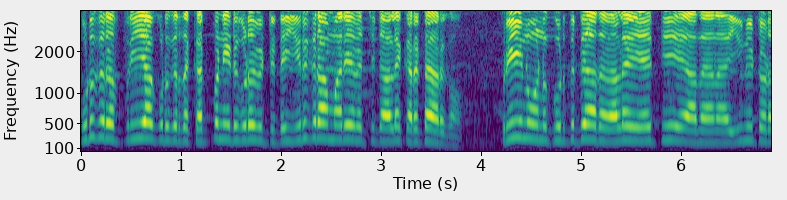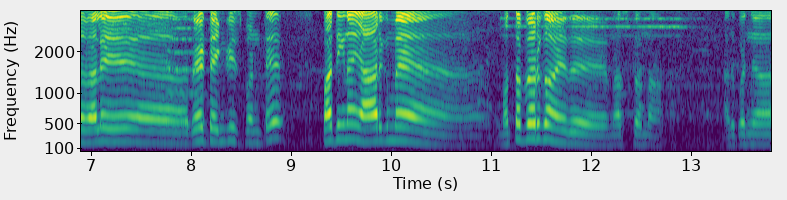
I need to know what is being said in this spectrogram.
கொடுக்குற ஃப்ரீயாக கொடுக்குறத கட் பண்ணிட்டு கூட விட்டுட்டு இருக்கிற மாதிரியே வச்சுட்டாலே கரெக்டாக இருக்கும். ஃப்ரீன்னு ஒன்று கொடுத்துட்டு அதை விலையை ஏற்றி அந்த யூனிட்டோட விலையை ரேட்டை இன்க்ரீஸ் பண்ணிட்டு பார்த்தீங்கன்னா யாருக்குமே மொத்த பேருக்கும் இது நஷ்டம் தான். அது கொஞ்சம்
